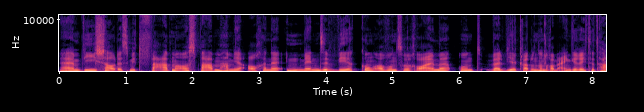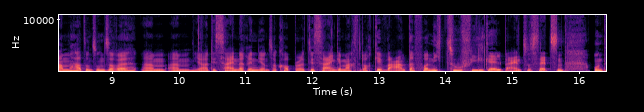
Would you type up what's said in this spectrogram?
Ähm, wie schaut es mit Farben aus? Farben haben ja auch eine immense Wirkung auf unsere Räume und weil wir gerade unseren Raum eingerichtet haben, hat uns unsere ähm, ähm, ja, Designerin, die unser Corporate Design gemacht hat, auch gewarnt davor, nicht zu viel Gelb einzusetzen. Und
